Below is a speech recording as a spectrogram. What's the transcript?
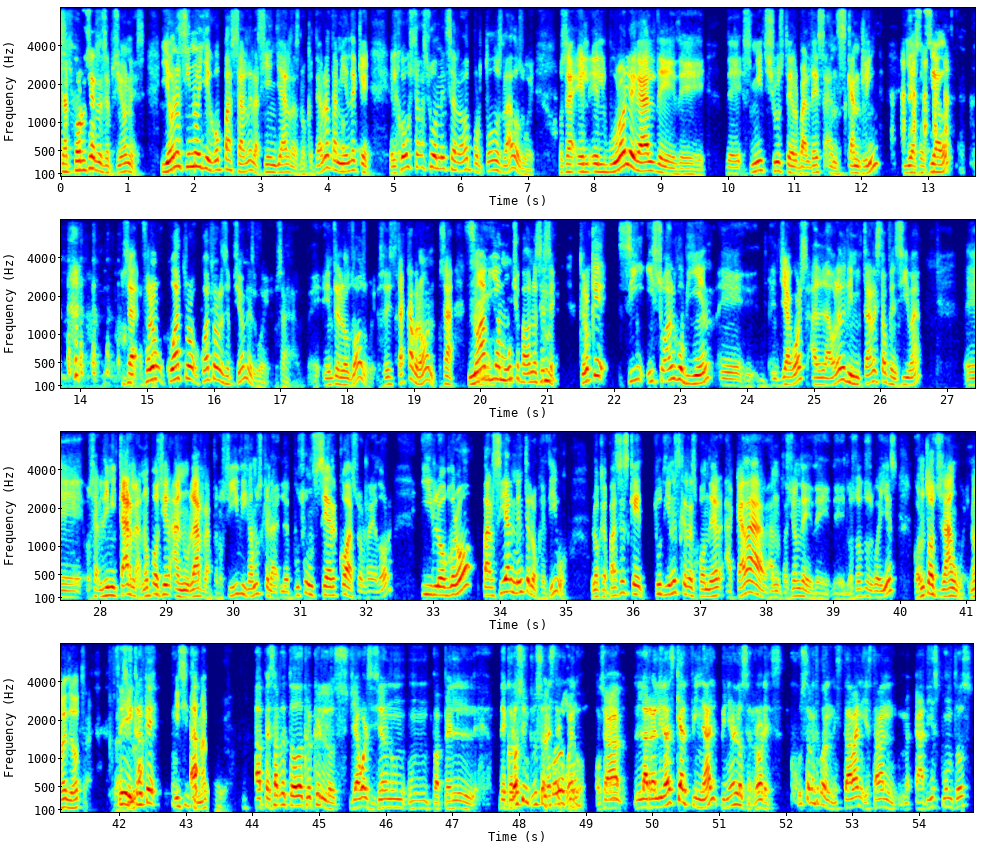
14 recepciones. Y aún así no llegó a pasar de las 100 yardas, lo que te habla también de que el juego estaba sumamente cerrado por todos lados, güey. O sea, el, el buró legal de, de, de, Smith, Schuster, Valdés and Scantling y asociados, o sea, fueron cuatro, cuatro recepciones, güey. O sea, entre los dos, güey. O sea, está cabrón. O sea, no sí. había mucho para dónde hacerse. Creo que sí hizo algo bien eh, Jaguars a la hora de limitar esta ofensiva. Eh, o sea, limitarla, no puedo decir anularla, pero sí, digamos que la, le puso un cerco a su alrededor y logró parcialmente el objetivo. Lo que pasa es que tú tienes que responder a cada anotación de, de, de los otros güeyes con un touchdown, güey, no hay de otra. O sea, Sí, si creo no, que Y si te Ah, mata, güey. a pesar de todo, creo que los Jaguars hicieron un, un papel decoroso incluso en este Decoroso. juego. O sea, la realidad es que al final vinieron los errores. Justamente cuando necesitaban y estaban a 10 puntos,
